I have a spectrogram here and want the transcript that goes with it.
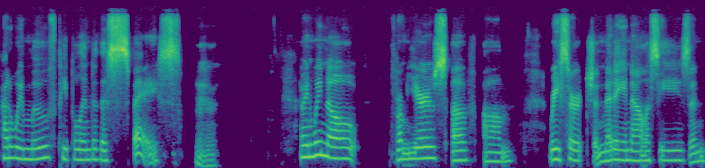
how do we move people into this space? Mhm. i mean we know from years of um, research and meta-analyses and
